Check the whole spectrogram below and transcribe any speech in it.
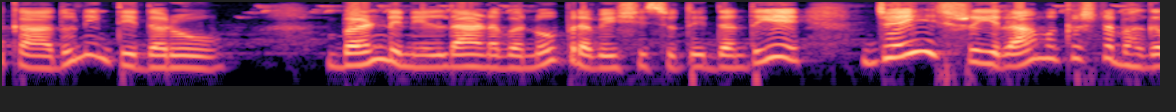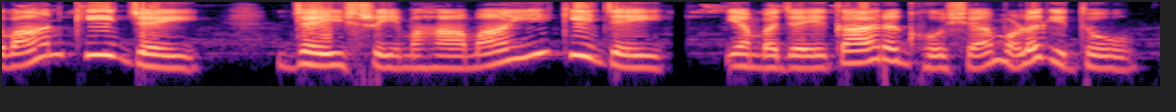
ಕಾದು ನಿಂತಿದ್ದರು. ಬಂಡಿ ನಿಲ್ದಾಣವನ್ನು ಪ್ರವೇಶಿಸುತ್ತಿದ್ದಂತೆಯೇ ಜೈ ಶ್ರೀ ರಾಮಕೃಷ್ಣ ಭಗವಾನ್ ಕಿ ಜೈ. ಜೈ ಶ್ರೀ ಮಹಾಮಾಯಿ ಕಿ ಜೈ ಎಂಬ ಜಯಕಾರ ಘೋಷ ಮೊಳಗಿತು.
